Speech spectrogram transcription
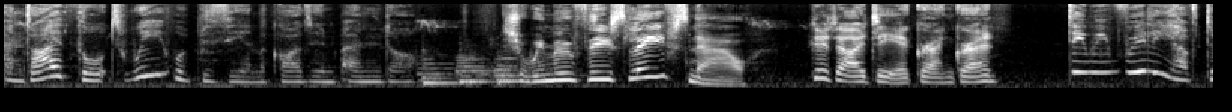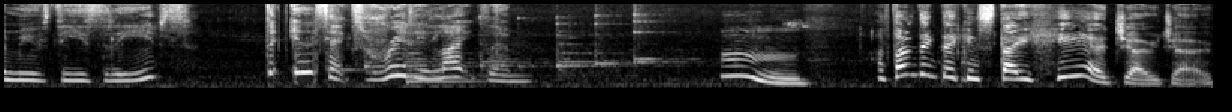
And I thought we were busy in the garden, Panda. Shall we move these leaves now? Good idea, Gran Gran. Do we really have to move these leaves? The insects really like them. Hmm. I don't think they can stay here, Jojo.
